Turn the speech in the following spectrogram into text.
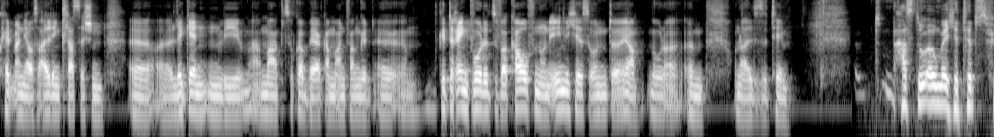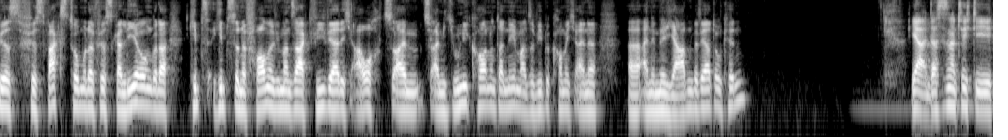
kennt man ja aus all den klassischen äh, Legenden, wie Mark Zuckerberg am Anfang äh, gedrängt wurde zu verkaufen und ähnliches und äh, ja, oder ähm, und all diese Themen. Hast du irgendwelche Tipps fürs, fürs Wachstum oder für Skalierung oder gibt es so eine Formel, wie man sagt, wie werde ich auch zu einem, zu einem Unicorn-Unternehmen, also wie bekomme ich eine, äh, eine Milliardenbewertung hin? Ja, das ist natürlich die,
